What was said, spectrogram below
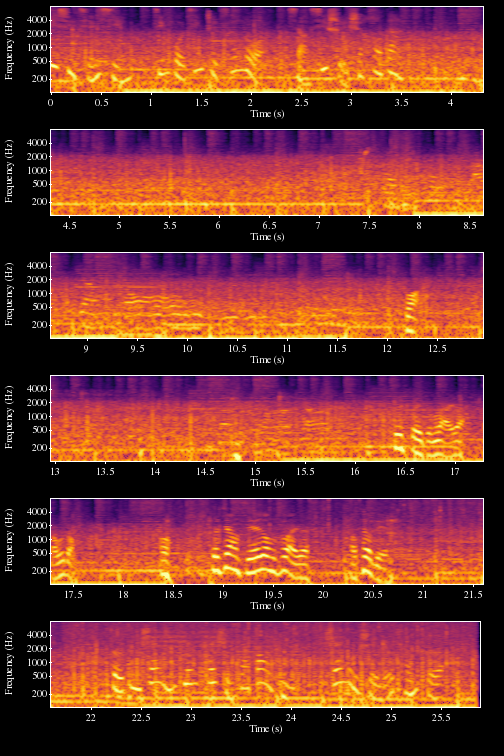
继续前行，经过精致村落，小溪水势浩大。哇！这水怎么来的？搞不懂。哦，就这样直接弄出来的，好特别。走进山林间，开始下暴雨，山路水流成河。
